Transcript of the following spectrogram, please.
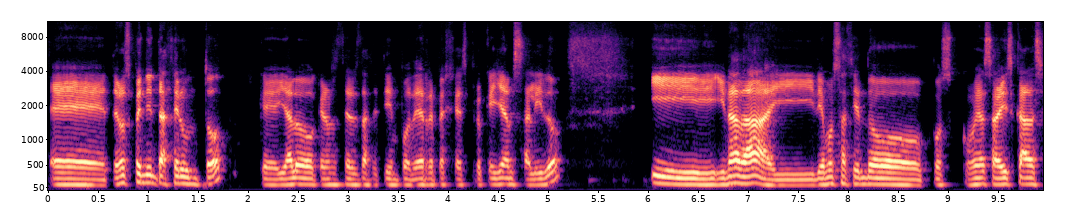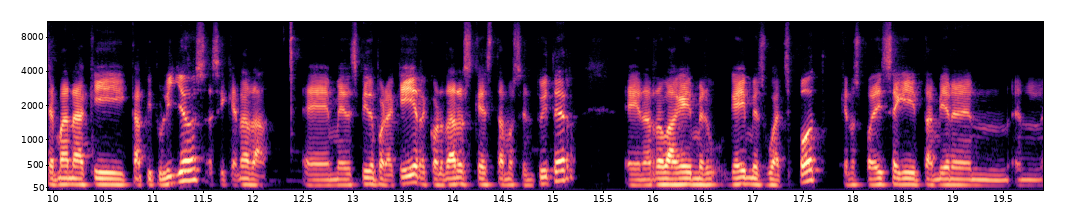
eh, tenemos pendiente hacer un top, que ya lo queremos hacer desde hace tiempo, de RPGs, pero que ya han salido. Y, nada, iremos haciendo, pues como ya sabéis, cada semana aquí capitulillos. Así que nada, eh, me despido por aquí. Recordaros que estamos en Twitter, en arroba gamerswatchpod, que nos podéis seguir también en, en,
